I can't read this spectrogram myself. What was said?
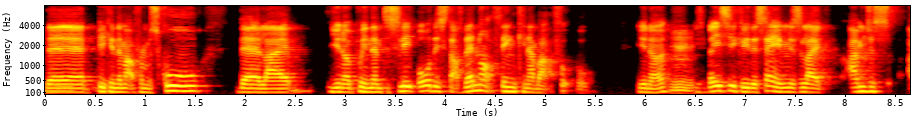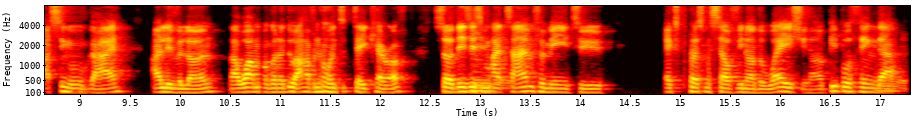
They're mm. picking them up from school. They're like, you know, putting them to sleep. All this stuff. They're not thinking about football. You know, mm. it's basically the same. It's like I'm just a single guy. I live alone. Like, what am I gonna do? I have no one to take care of. So this is my mm. time for me to express myself in other ways. You know, people think that mm.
